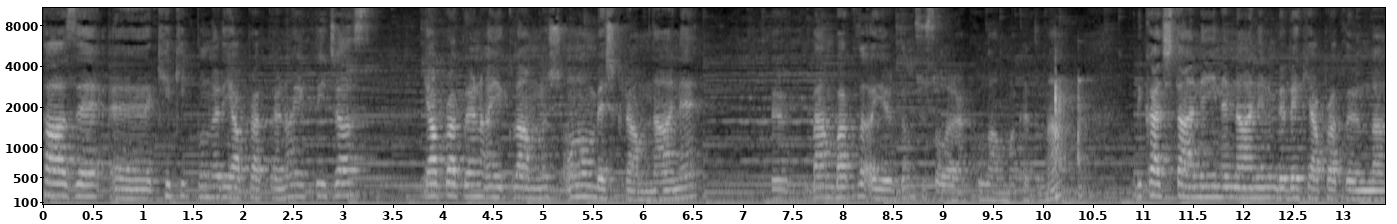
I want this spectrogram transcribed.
taze e, kekik bunları yapraklarına ayıklayacağız. Yapraklarına ayıklanmış 10-15 gram nane. Ben bakla ayırdım süs olarak kullanmak adına. Birkaç tane yine nanenin bebek yapraklarından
